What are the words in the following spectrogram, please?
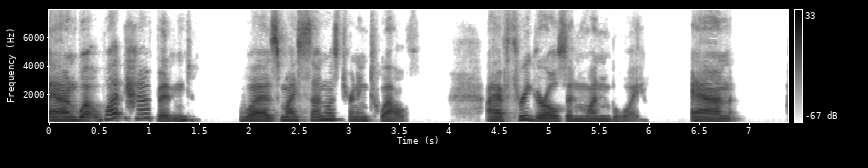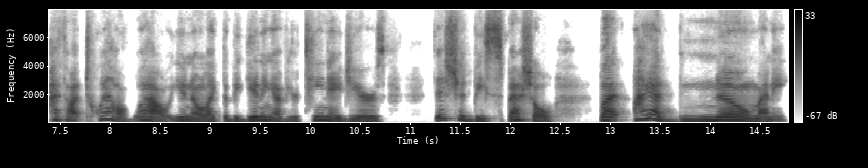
And what what happened was my son was turning 12. I have three girls and one boy. And I thought 12, wow, you know, like the beginning of your teenage years, this should be special. But I had no money.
